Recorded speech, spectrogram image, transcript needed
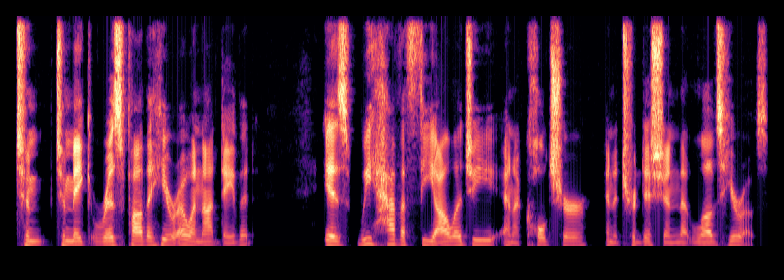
to to make Rizpah the hero and not David is we have a theology and a culture and a tradition that loves heroes.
